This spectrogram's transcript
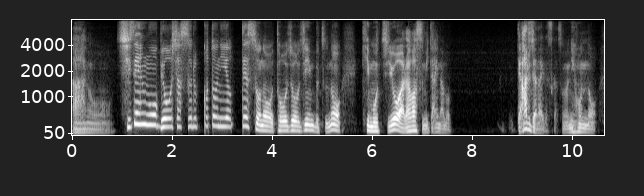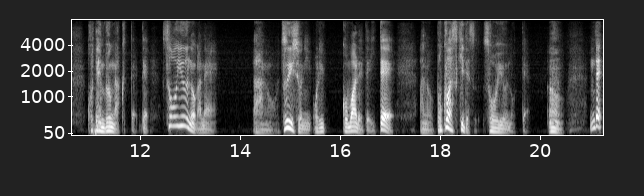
あの、自然を描写することによって、その登場人物の気持ちを表すみたいなのってあるじゃないですか。その日本の古典文学って。で、そういうのがね、あの、随所に織り込まれていて、あの、僕は好きです。そういうのって。うん。で、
